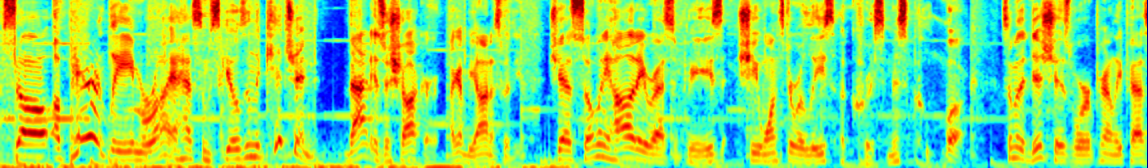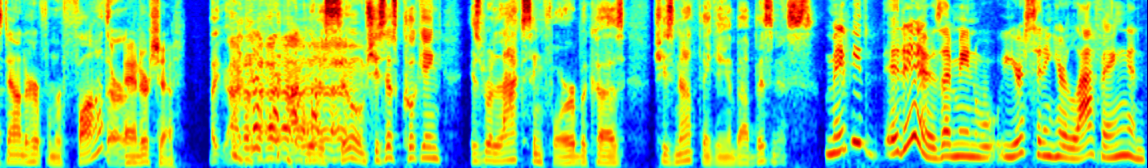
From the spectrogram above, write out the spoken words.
So apparently, Mariah has some skills in the kitchen. That is a shocker. I gotta be honest with you. She has so many holiday recipes, she wants to release a Christmas cookbook. Some of the dishes were apparently passed down to her from her father. And her chef. I, I would, I would assume. She says cooking is relaxing for her because she's not thinking about business. Maybe it is. I mean, you're sitting here laughing and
